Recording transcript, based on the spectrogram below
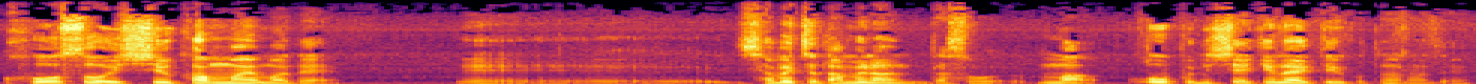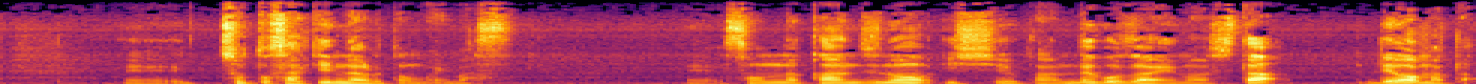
放送1週間前までえー、喋っちゃダメなんだそう。まあオープンにしちゃいけないということなので、えー、ちょっと先になると思います。そんな感じの1週間でございました。ではまた。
